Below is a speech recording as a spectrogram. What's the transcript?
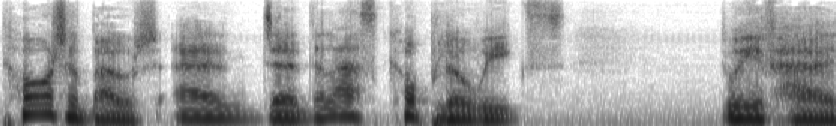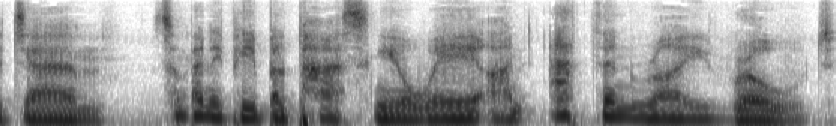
thought about. And uh, the last couple of weeks we've had um, so many people passing away on Athenry Road,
